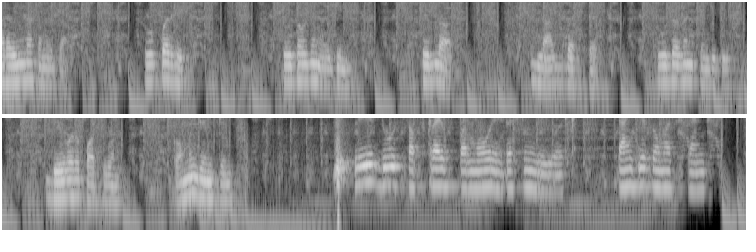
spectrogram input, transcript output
Aravinda Sametha Super hit 2018, Pebble Blockbuster 2022. Devara Part 1. Come again, friends. Please do subscribe for more interesting videos. Thank you so much, friends.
